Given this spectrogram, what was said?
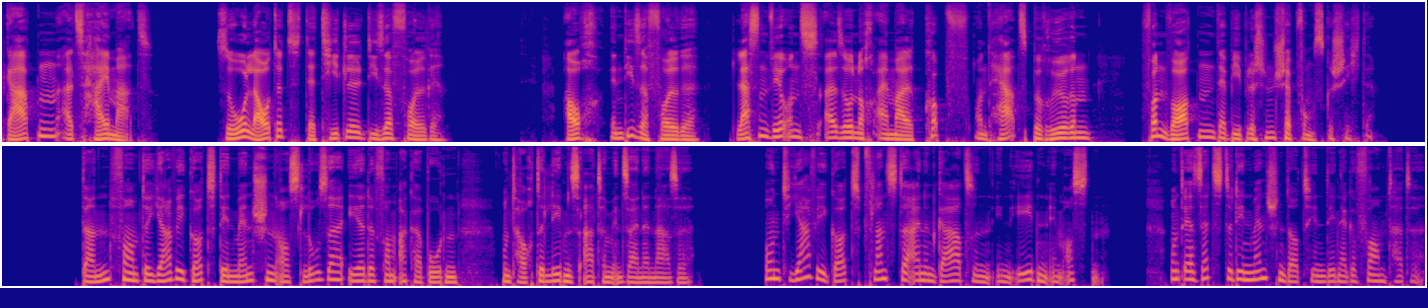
Garten als Heimat. So lautet der Titel dieser Folge. Auch in dieser Folge lassen wir uns also noch einmal Kopf und Herz berühren von Worten der biblischen Schöpfungsgeschichte. Dann formte Jahwe Gott den Menschen aus loser Erde vom Ackerboden und hauchte Lebensatem in seine Nase. Und Jahwe Gott pflanzte einen Garten in Eden im Osten. Und er setzte den Menschen dorthin, den er geformt hatte.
